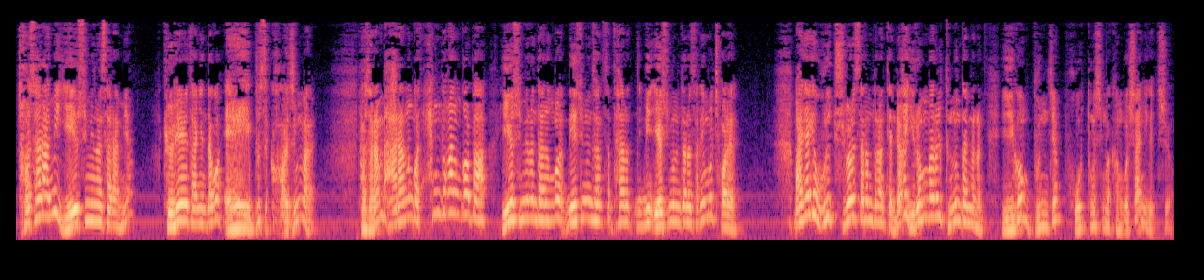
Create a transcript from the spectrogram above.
저 사람이 예수 믿는 사람이야? 교회에 다닌다고? 에이, 무슨 거짓말. 저 사람 말하는 것, 행동하는 걸 봐. 예수 믿는다는 걸, 예수 믿는 사람, 예수 믿는다는 사람이 뭘 저래. 만약에 우리 주변 사람들한테 내가 이런 말을 듣는다면 이건 문제 보통 심각한 것이 아니겠죠.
